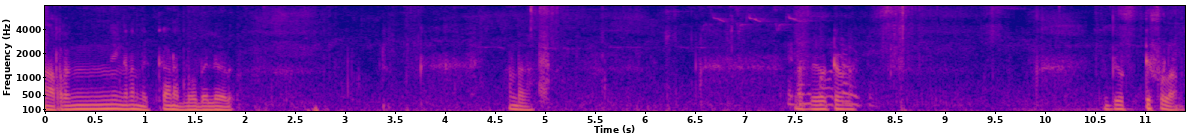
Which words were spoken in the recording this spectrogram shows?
നിറഞ്ഞിങ്ങനെ നിൽക്കുകയാണ് ബ്ലൂബെല്ലുകൾ ഉണ്ടോ ബ്യൂട്ടിഫുൾ ആണ്.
